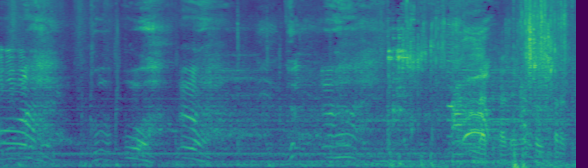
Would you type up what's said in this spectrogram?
एडी एडी एडी लग का देगा तो इस तरह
